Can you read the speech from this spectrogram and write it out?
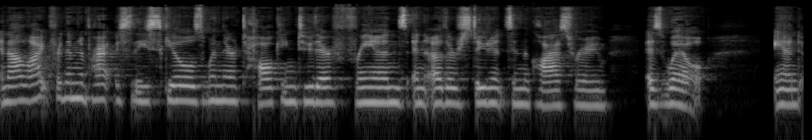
And I like for them to practice these skills when they're talking to their friends and other students in the classroom as well. And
